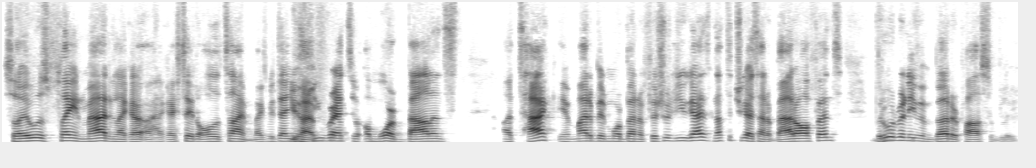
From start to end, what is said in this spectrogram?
so it was playing Madden like I like I say it all the time. Mike McDaniel, if have. you ran to a more balanced attack, it might have been more beneficial to you guys. Not that you guys had a bad offense, but it would have been even better possibly.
